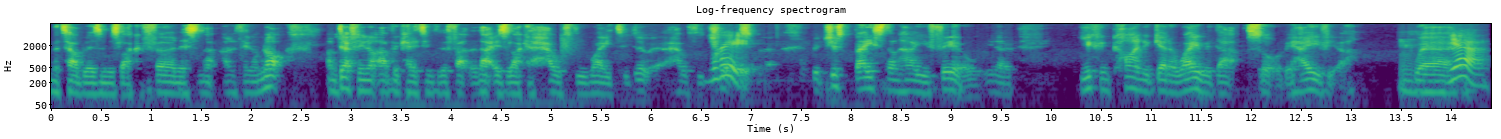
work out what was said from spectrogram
metabolism is like a furnace and that kind of thing, I'm not, I'm definitely not advocating for the fact that that is like a healthy way to do it, a healthy choice. Right. But, but just based on how you feel, you know, you can kind of get away with that sort of behavior mm-hmm. where yeah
